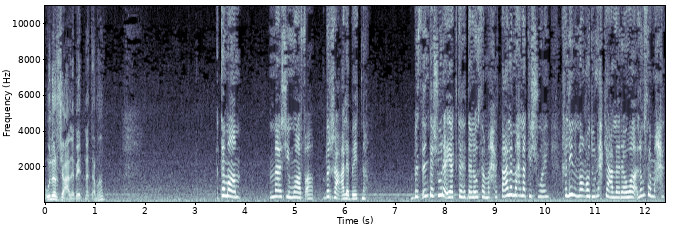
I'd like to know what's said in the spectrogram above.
ونرجع على بيتنا تمام تمام. ماشي موافقة. برجع على بيتنا. بس أنت شو رأيك تهدى لو سمحت؟ على مهلك شوي. خلينا نقعد ونحكي على رواق لو سمحت.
